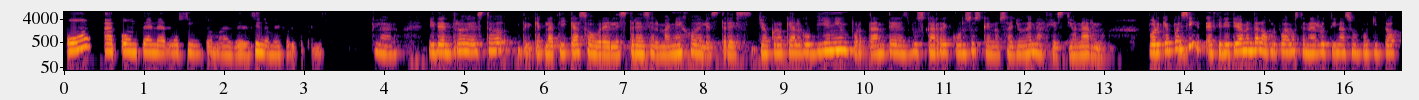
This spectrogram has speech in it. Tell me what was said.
o a contener los síntomas del síndrome disfórico premenstrual. Claro. Y dentro de esto de que platicas sobre el estrés, el manejo del estrés, yo creo que algo bien importante es buscar recursos que nos ayuden a gestionarlo. Porque pues sí, definitivamente a lo mejor podemos tener rutinas un poquito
